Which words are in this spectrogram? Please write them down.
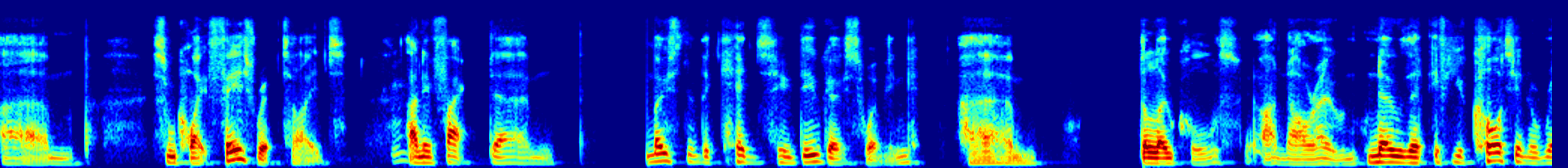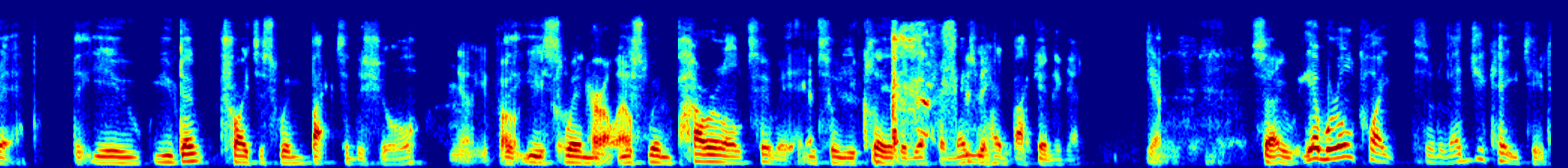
um, some quite fierce riptides, mm. and in fact, um, most of the kids who do go swimming, um, the locals and our own, know that if you're caught in a rip, that you you don't try to swim back to the shore. No, you, follow, you, you swim parallel. you swim parallel to it until you clear the rip, and then you head back in again. Yeah. So yeah, we're all quite sort of educated,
